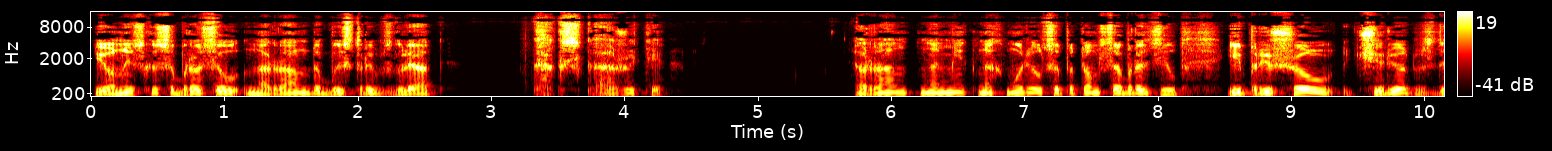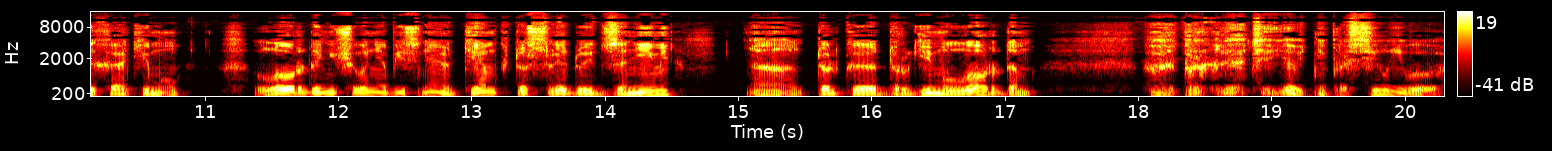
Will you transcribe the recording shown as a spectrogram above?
и он искоса бросил на Ранда быстрый взгляд. — Как скажете. Ранд на миг нахмурился, потом сообразил, и пришел черед вздыхать ему — Лорды ничего не объясняют тем, кто следует за ними, а только другим лордам. Ой, проклятие, я ведь не просил его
